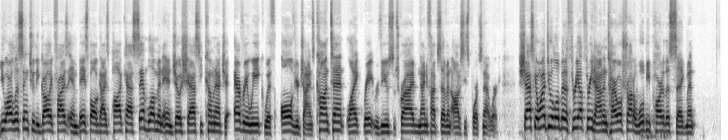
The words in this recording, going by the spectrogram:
You are listening to the Garlic Fries and Baseball Guys podcast. Sam Blumman and Joe Shasky coming at you every week with all of your Giants content. Like, rate, review, subscribe. 95.7 Audacy Sports Network. Shasky, I want to do a little bit of three up, three down, and Thairo Estrada will be part of this segment.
